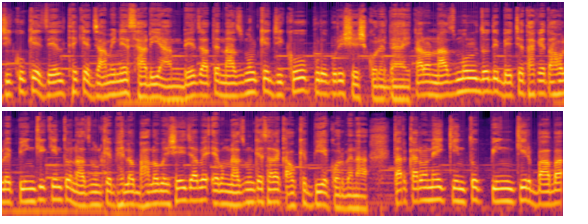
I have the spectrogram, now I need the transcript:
জিকুকে জেল থেকে জামিনে ছাড়িয়ে আনবে যাতে নাজমুলকে জিকু পুরোপুরি শেষ করে দেয়। কারণ নাজমুল যদি বেঁচে থাকে তাহলে পিঙ্কি কিন্তু নাজমুলকে ভেলো ভালোবেসেই যাবে এবং নাজমুলকে ছাড়া কাউকে বিয়ে করবে না। তার কারণেই কিন্তু পিঙ্কির বাবা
